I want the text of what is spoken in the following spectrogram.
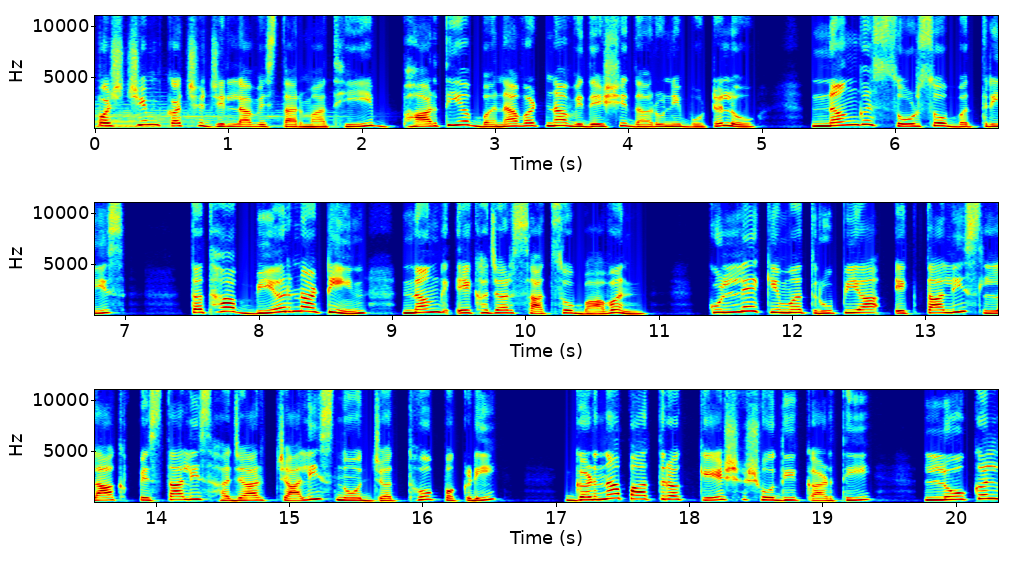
પશ્ચિમ કચ્છ જિલ્લા વિસ્તારમાંથી ભારતીય બનાવટના વિદેશી દારૂની બોટલો નંગ સોળસો બત્રીસ તથા બિયરના ટીન નંગ એક હજાર સાતસો બાવન, કુલ્લે કિંમત રૂપિયા એકતાલીસ લાખ પિસ્તાલીસ હજાર ચાલીસનો જથ્થો પકડી ગણનાપાત્ર કેશ શોધી કાઢતી લોકલ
